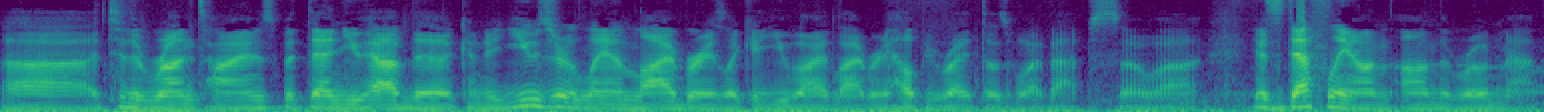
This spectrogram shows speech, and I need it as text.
uh, to the runtimes. But then you have the kind of user land libraries like a UI library to help you write those web apps. So uh, it's definitely on, on the roadmap.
